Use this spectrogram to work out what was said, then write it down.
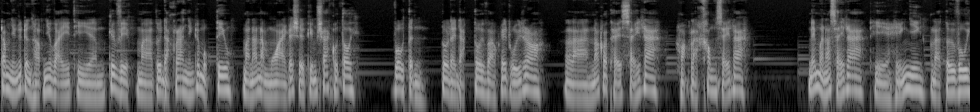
Trong những cái trường hợp như vậy thì ờ, cái việc mà tôi đặt ra những cái mục tiêu mà nó nằm ngoài cái sự kiểm soát của tôi, vô tình tôi lại đặt tôi vào cái rủi ro là nó có thể xảy ra hoặc là không xảy ra. Nếu mà nó xảy ra thì hiển nhiên là tôi vui,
